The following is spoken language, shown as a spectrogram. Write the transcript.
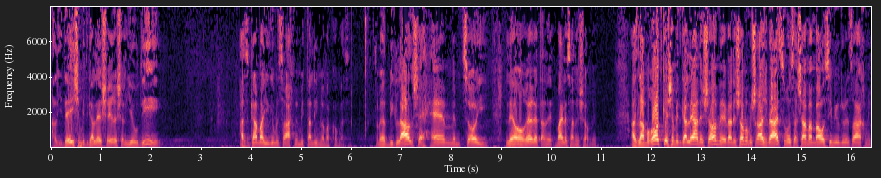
על ידי שמתגלה שרש של יהודי, אז גם היהודים לצרחמים מתעלים למקום הזה. זאת אומרת, בגלל שהם אמצעי לעורר את מיילס הנשומים, אז למרות כשמתגלה הנשומה, והנשומה מושרש בעצמוס, אז שמה מה עושים יהודים לצרחמים?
